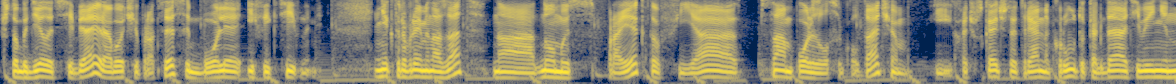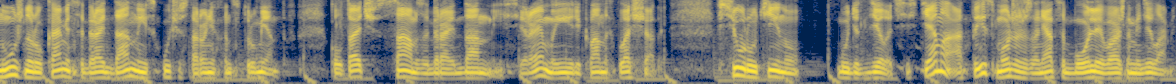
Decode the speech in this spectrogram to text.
чтобы делать себя и рабочие процессы более эффективными. Некоторое время назад на одном из проектов я сам пользовался колтачем, и хочу сказать, что это реально круто, когда тебе не нужно руками собирать данные из кучи сторонних инструментов. Колтач сам забирает данные из CRM и рекламных площадок. Всю рутину будет делать система, а ты сможешь заняться более важными делами.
